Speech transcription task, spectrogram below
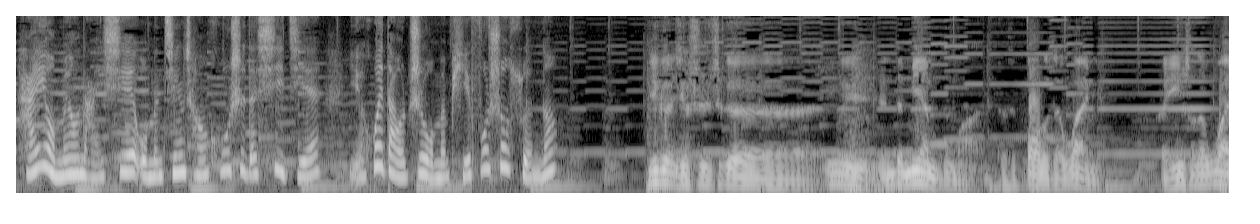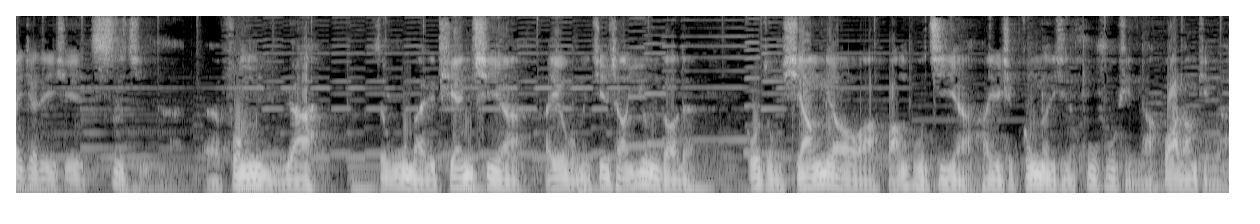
还有没有哪一些我们经常忽视的细节，也会导致我们皮肤受损呢？一个就是这个，因为人的面部嘛，都是暴露在外面，很容易受到外界的一些刺激啊，呃，风雨啊，这雾霾的天气啊，还有我们经常用到的各种香料啊、防腐剂啊，还有一些功能性的护肤品啊、化妆品啊，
